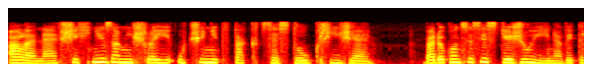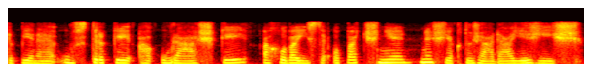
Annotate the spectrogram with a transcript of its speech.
ale ne všichni zamýšlejí učinit tak cestou kříže. Ba dokonce si stěžují na vytrpěné ústrky a urážky a chovají se opačně, než jak to žádá Ježíš.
